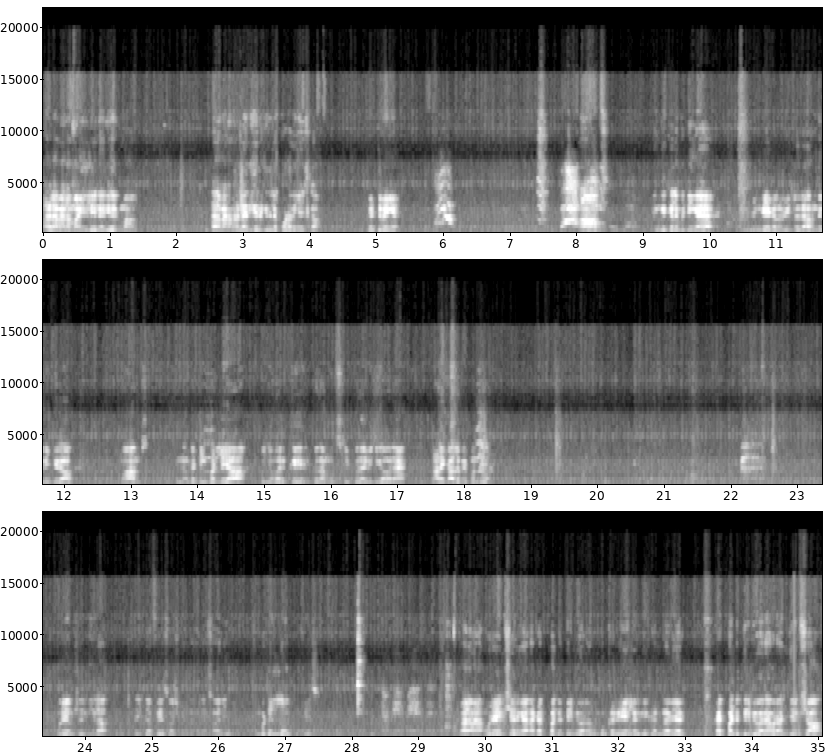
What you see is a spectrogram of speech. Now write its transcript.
அதெல்லாம் வேணாம்மா இதுலேயே நிறைய இருக்குமா? அதெல்லாம் வேணாம் நிறைய இருக்குது இல்லை போடாதீங்க ஐஸ்லாம். எடுத்து வைங்க. மாம்ஸ் எங்கே கிளம்பிட்டீங்க? எங்கே கிளம்பி வீட்டில் தான் வந்து நிற்கிறோம் மாம்ஸ் இன்னும் கட்டிங் பண்ணலையா? கொஞ்சம் ஒர்க்கு இப்போ தான் முடிச்சுட்டு இப்போ தான் வீட்டுக்கே வரேன். நாளைக்கு காலைல போய் பண்ணுவோம் ஒரே நிமிஷம் இருக்கீங்களா? லைட்டாக ஃபேஸ் வாஷ் பண்ணுறேன் சாரி ரொம்ப டல்லாக இருக்குது ஃபேஸ் வேணாம் வேணாம் ஒரே நிமிஷம் இருங்க. நான் கட் பண்ணிட்டு திரும்பி வரேன். ரொம்ப கரேன்னு இருக்குது கன்றாவே இருக்குது கட் பண்ணிட்டு திரும்பி வரேன் ஒரு அஞ்சு நிமிஷம்.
